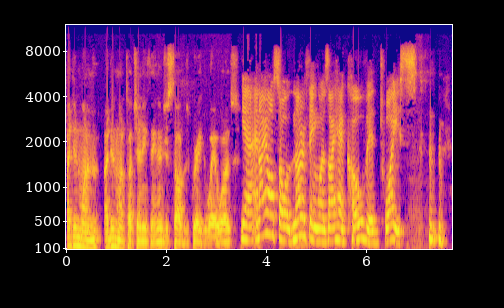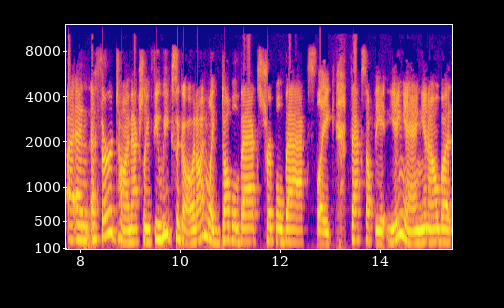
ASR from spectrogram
I didn't want to, I didn't want to touch anything. I just thought it was great the way it was. Yeah, and I also another thing was I had COVID twice, and a third time actually a few weeks ago, and I'm like double vax, triple vax, like vax up the yin yang, you know, but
